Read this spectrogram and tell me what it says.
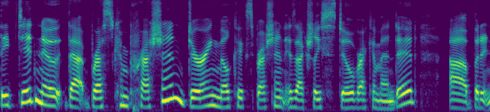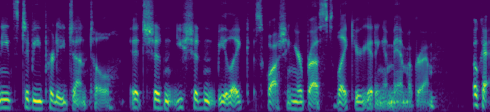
they did note that breast compression during milk expression is actually still recommended uh, but it needs to be pretty gentle. It shouldn't you shouldn't be like squashing your breast like you're getting a mammogram. Okay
